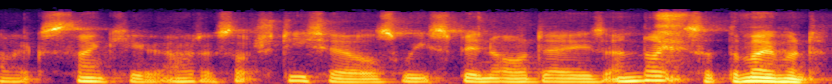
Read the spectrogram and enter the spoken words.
Alex, thank you. Out of such details, we spin our days and nights at the moment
